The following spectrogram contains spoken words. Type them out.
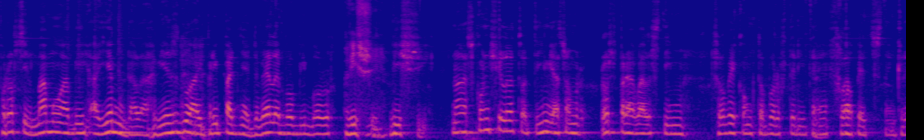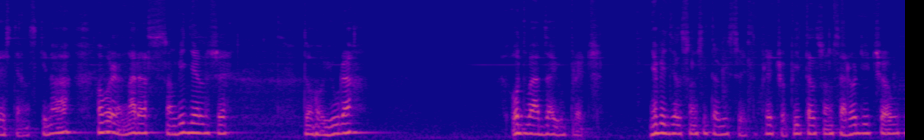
prosil mamu, aby aj jemu dala hviezdu, aj prípadne dve, lebo by bol vyšší. vyšší. No a skončilo to tým, ja som rozprával s tým človekom, kto bol vtedy ten chlapec, ten kresťanský. No a hovoril, naraz som videl, že toho Jura odvádzajú preč. Nevedel som si to vysvetliť. Prečo? Pýtal som sa rodičov,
